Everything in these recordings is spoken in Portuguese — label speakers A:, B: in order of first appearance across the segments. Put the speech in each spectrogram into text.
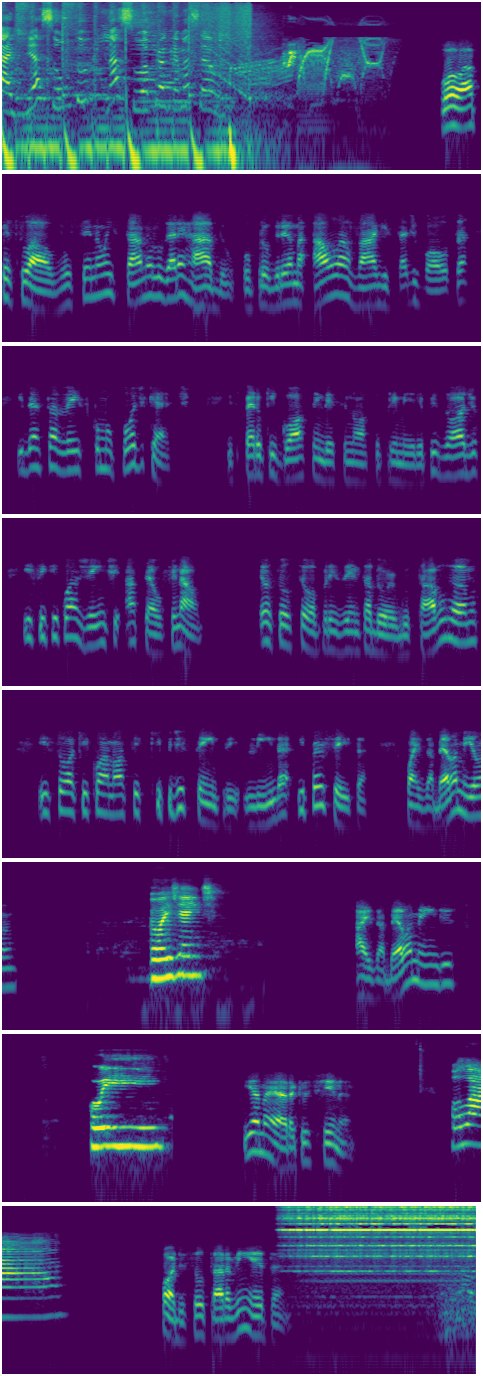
A: variedade de assunto na sua programação.
B: Olá, pessoal. Você não está no lugar errado. O programa Aula Vaga está de volta e desta vez como podcast. Espero que gostem desse nosso primeiro episódio e fique com a gente até o final. Eu sou seu apresentador, Gustavo Ramos, e estou aqui com a nossa equipe de sempre, linda e perfeita, com a Isabela Milan.
C: Oi, gente.
B: A Isabela Mendes.
D: Oi.
B: E a Nayara Cristina.
E: Olá.
B: Pode soltar a vinheta.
